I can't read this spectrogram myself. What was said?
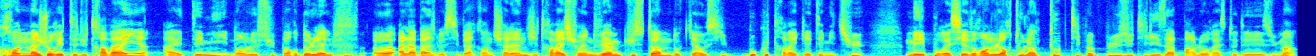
grande majorité du travail a été mis dans le support de l'ELF. Euh, à la base, le Cyber Grand Challenge, il travaille sur une VM custom, donc il y a aussi beaucoup de travail qui a été mis dessus. Mais pour essayer de rendre leur tool un tout petit peu plus utilisable par le reste des humains,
